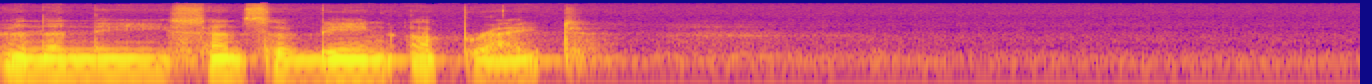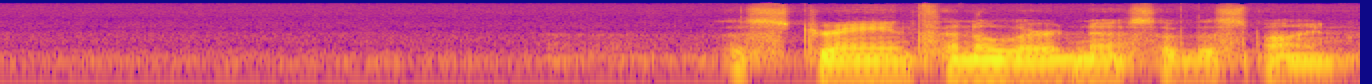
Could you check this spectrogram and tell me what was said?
And then the sense of being upright. The strength and alertness of the spine.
